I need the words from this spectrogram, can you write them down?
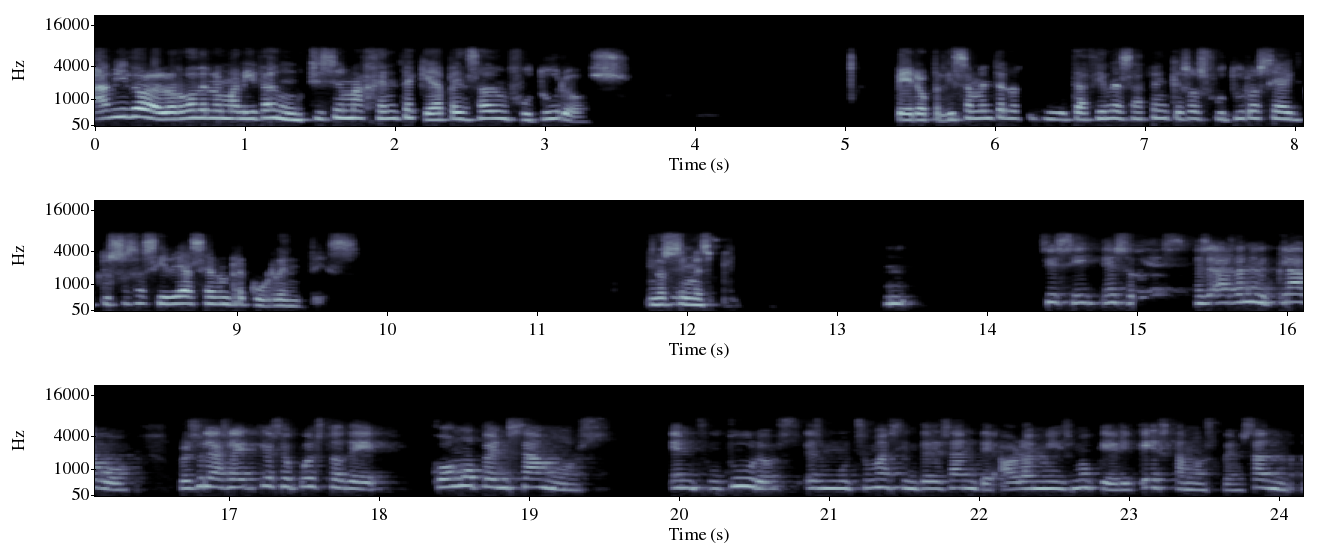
ha habido a lo largo de la humanidad muchísima gente que ha pensado en futuros. Pero precisamente las limitaciones hacen que esos futuros, sean, incluso esas ideas, sean recurrentes. No sé si me explico. Mm. Sí, sí, eso es. Has dado el clavo. Por eso las slides que os he puesto de cómo pensamos en futuros es mucho más interesante ahora mismo que el que estamos pensando.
